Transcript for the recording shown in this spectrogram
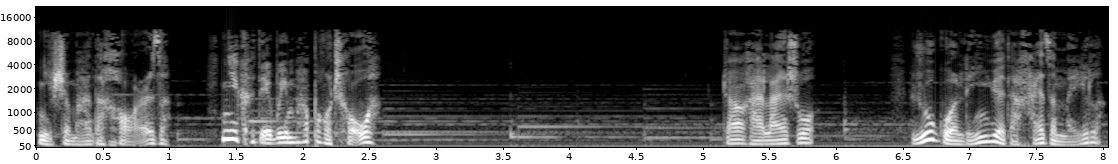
你是妈的好儿子，你可得为妈报仇啊。”张海兰说：“如果林月的孩子没了，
